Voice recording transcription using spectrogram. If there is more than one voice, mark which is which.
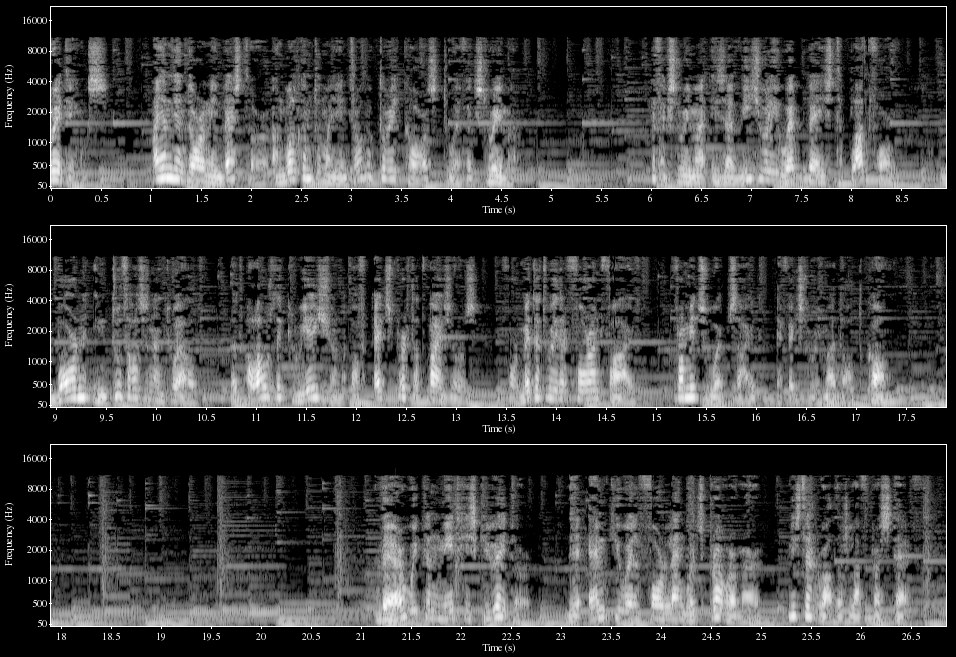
Speaker 1: Greetings. I am the Andorran investor and welcome to my introductory course to FXDreema. FXDreema is a visually web-based platform born in 2012 that allows the creation of expert advisors for MetaTrader 4 and 5 from its website fxdreema.com. There we can meet his curator, the MQL4 language programmer, Mr. Radoslav Krastev.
